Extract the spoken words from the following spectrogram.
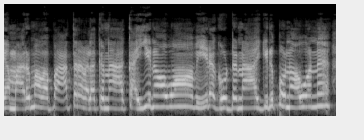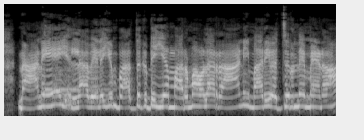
என் மருமவ பாத்திரம் விளக்குனா கை நோவும் வீடை கூட்டுனா இடுப்பு நோவுன்னு நானே எல்லா வேலையும் பார்த்துக்கிட்டு என் மருமவள ராணி மாதிரி வச்சிருந்தேன் மேடம்.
